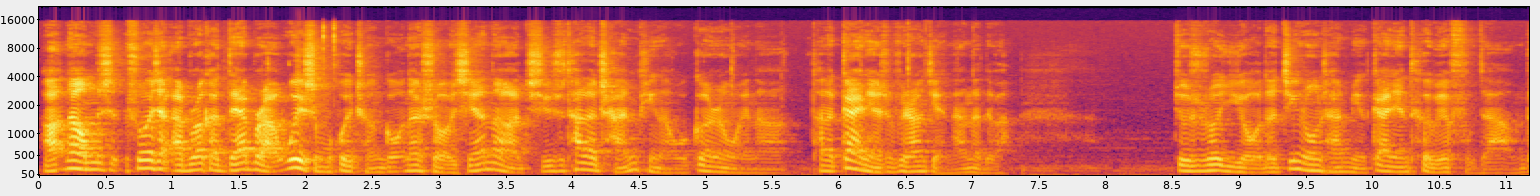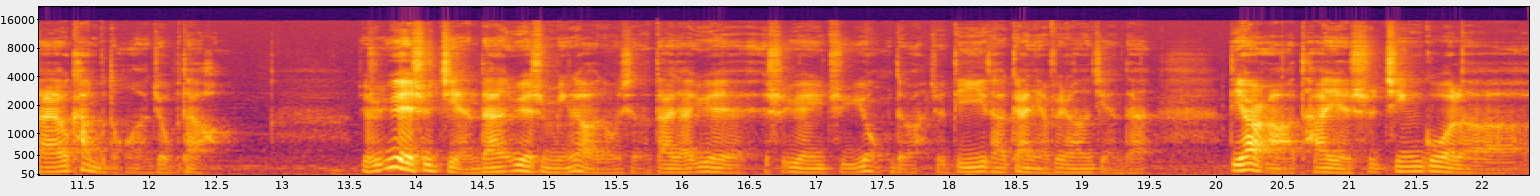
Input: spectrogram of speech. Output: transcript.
好，那我们说一下 Abracadabra 为什么会成功？那首先呢，其实它的产品呢，我个人认为呢，它的概念是非常简单的，对吧？就是说，有的金融产品概念特别复杂，我们大家都看不懂啊，就不太好。就是越是简单、越是明了的东西呢，大家越是愿意去用，对吧？就第一，它概念非常的简单；第二啊，它也是经过了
